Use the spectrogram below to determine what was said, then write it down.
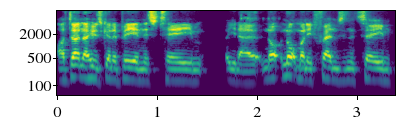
I don't know who's going to be in this team. You know, not not many friends in the team.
